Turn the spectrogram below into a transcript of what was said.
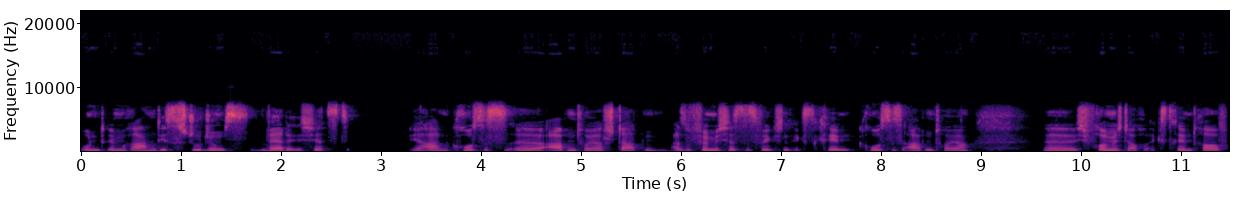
und im Rahmen dieses Studiums werde ich jetzt ja ein großes äh, Abenteuer starten. Also für mich ist es wirklich ein extrem großes Abenteuer. Äh, ich freue mich da auch extrem drauf.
